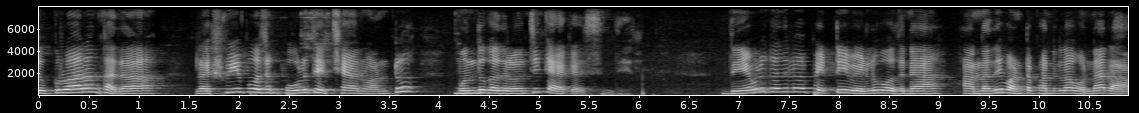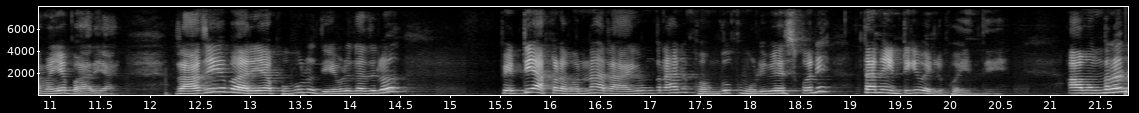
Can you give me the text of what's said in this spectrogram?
శుక్రవారం కదా లక్ష్మీ పూజకు పూలు తెచ్చాను అంటూ ముందు గదిలోంచి కేకేసింది. దేవుడి గదిలో పెట్టి వెళ్ళు వదిన అన్నది వంట పనిలో ఉన్న రామయ్య భార్య. రాజయ్య భార్య పువ్వులు దేవుడి గదిలో పెట్టి అక్కడ ఉన్న రాగి ఉంగరాన్ని కొంగుకు ముడి వేసుకొని తన ఇంటికి వెళ్ళిపోయింది. ఆ ఉంగరం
